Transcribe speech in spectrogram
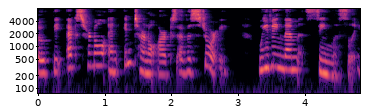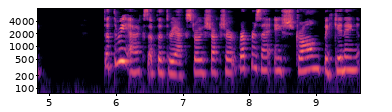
both the external and internal arcs of a story, weaving them seamlessly. The three acts of the three act story structure represent a strong beginning,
